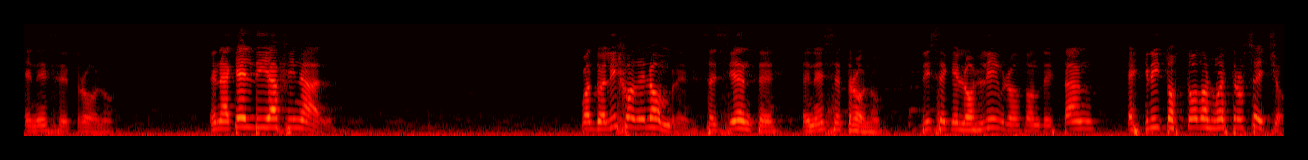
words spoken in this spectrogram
en ese trono. En aquel día final, cuando el Hijo del Hombre se siente en ese trono, dice que los libros donde están escritos todos nuestros hechos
